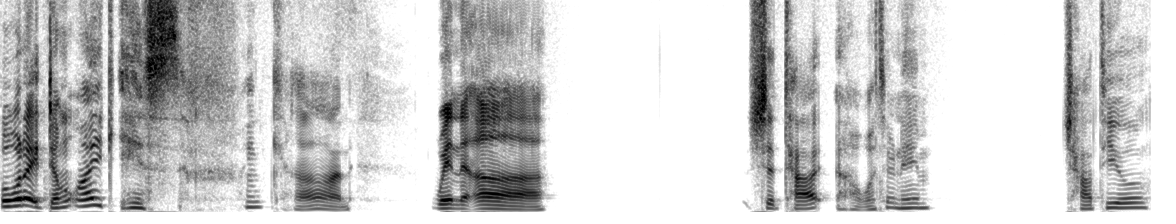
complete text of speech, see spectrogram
But what I don't like is my God. When uh Shita oh, what's her name? Chatio?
